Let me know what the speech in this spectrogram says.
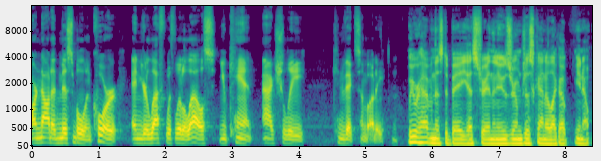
are not admissible in court and you're left with little else, you can't actually convict somebody. We were having this debate yesterday in the newsroom, just kind of like a you know,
